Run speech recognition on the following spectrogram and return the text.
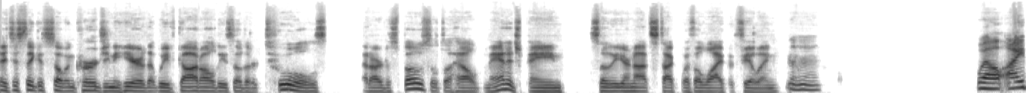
I just think it's so encouraging to hear that we've got all these other tools at our disposal to help manage pain so that you're not stuck with a life of feeling. hmm Well, I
